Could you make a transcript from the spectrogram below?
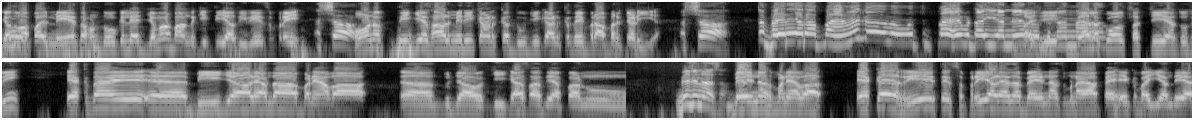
ਜਦੋਂ। ਆਪਾਂ ਮਿਹਨਤ ਹੁਣ 2 ਕਿੱਲੇ ਜਮਾ ਬੰਦ ਕੀਤੀ ਆ ਉਹਦੀ ਰੇ ਸਪਰੇ ਅੱਛਾ। ਹੁਣ ਤੀਜੇ ਸਾਲ ਮੇਰੀ ਕਣਕ ਦੂਜੀ ਕਣਕ ਦੇ ਬਰਾਬਰ ਝੜੀ ਆ। ਅੱਛਾ। ਤੇ ਫਿਰ ਯਾਰ ਆਪਾਂ ਐਵੇਂ ਪੈਸੇ ਵਟਾਈ ਜਾਂਦੇ ਆ ਦੁਕਾਨਾਂ ਬਿਲਕੁਲ ਸੱਚੀ ਆ ਤੁਸੀਂ। ਇੱਕ ਤਾਂ ਇਹ ਬੀਜ ਵਾਲਿਆਂ ਦਾ ਬਣਿਆ ਵਾ ਦੂਜਾ ਕੀ ਕਹਿ ਸਕਦੇ ਆਪਾਂ ਨੂੰ? ਬਿਜ਼ਨਸ ਬਿਜ਼ਨਸ ਬਣਿਆ ਵਾ। ਇੱਕ ਰੇ ਤੇ ਸਪਰੇਅ ਵਾਲਿਆਂ ਦਾ ਬਿਜ਼ਨਸ ਬਣਾਇਆ ਪੈਸੇ ਕਮਾਈ ਜਾਂਦੇ ਆ।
